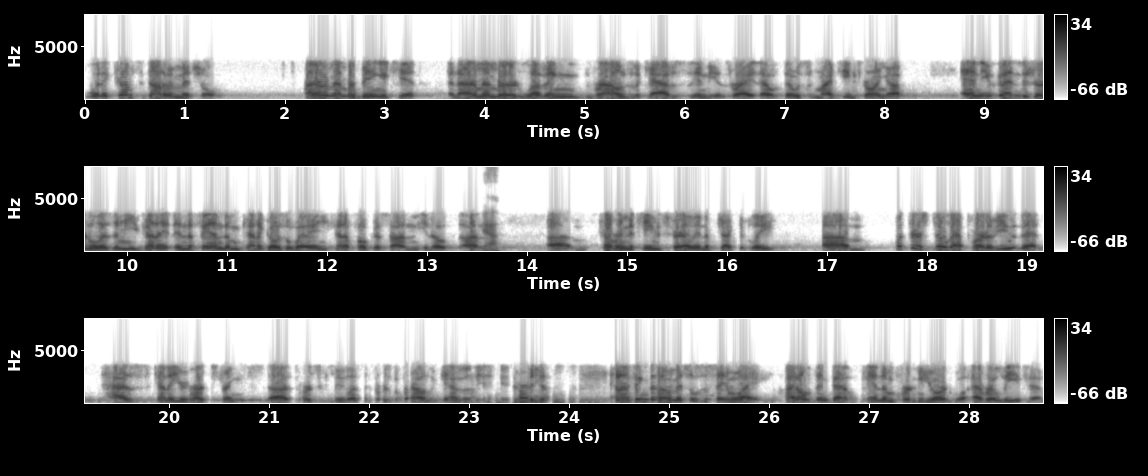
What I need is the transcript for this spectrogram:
when it comes to Donovan Mitchell, I remember being a kid, and I remember loving the Browns, the Cavs, the Indians, right? That, that was my teams growing up and you get into journalism, you kind of and the fandom kind of goes away, and you kind of focus on you know on yeah. um, covering the teams fairly and objectively. Um, but there's still that part of you that has kind of your heartstrings uh, towards Cleveland, towards the Browns, the Cavs, and the Guardians. And I think that Mitchell's the same way. I don't think that fandom for New York will ever leave him.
